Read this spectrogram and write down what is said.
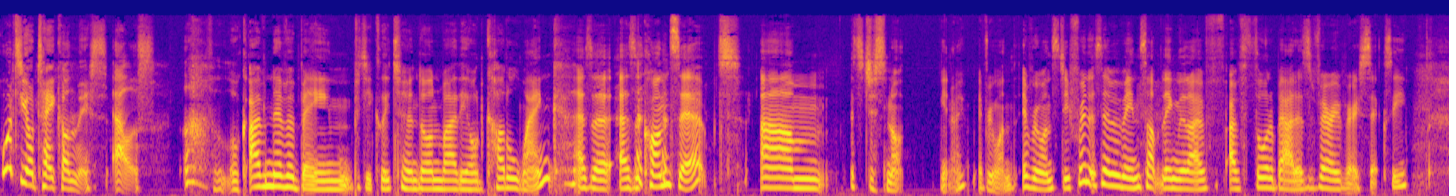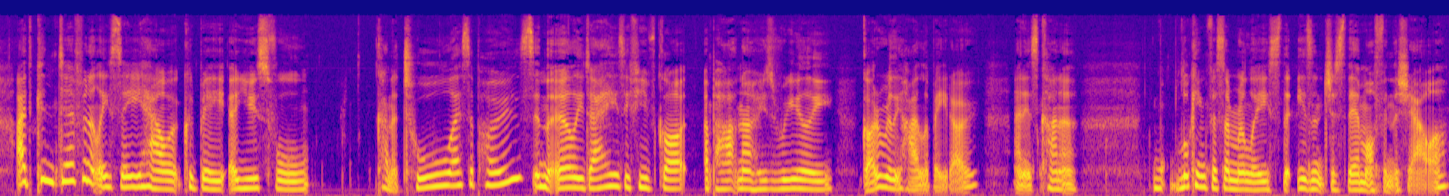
What's your take on this, Alice? Look, I've never been particularly turned on by the old cuddle wank as a as a concept. um, it's just not, you know, everyone everyone's different. It's never been something that I've I've thought about as very very sexy. I can definitely see how it could be a useful kind of tool, I suppose, in the early days if you've got a partner who's really got a really high libido and is kind of looking for some release that isn't just them off in the shower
